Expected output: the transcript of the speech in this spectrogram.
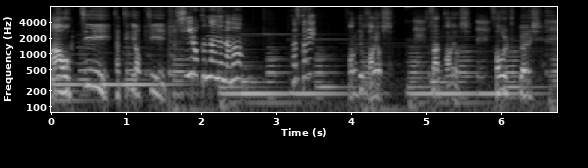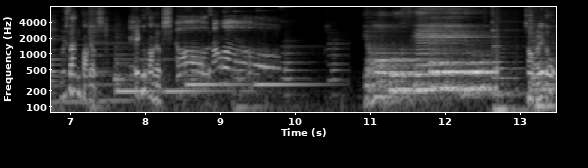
아 억지 작진이 억지 C로 끝나는 단어 다섯 가지. 광주광역시, 네. 부산광역시, 네. 서울특별시, 네. 울산광역시, 네. 대구광역시. 어, 성공. 여보세요. 저 그래도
